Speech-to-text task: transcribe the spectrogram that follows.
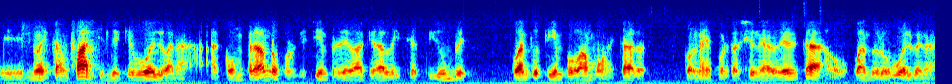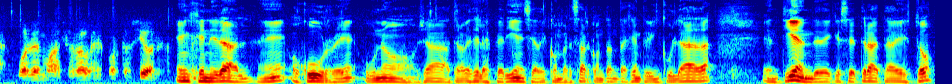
eh, no es tan fácil de que vuelvan a, a, comprarnos porque siempre le va a quedar la incertidumbre cuánto tiempo vamos a estar con las exportaciones abiertas o cuándo lo vuelven a, volvemos a cerrar las exportaciones. En general, ¿eh? ocurre, uno ya a través de la experiencia de conversar con tanta gente vinculada, entiende de qué se trata esto,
